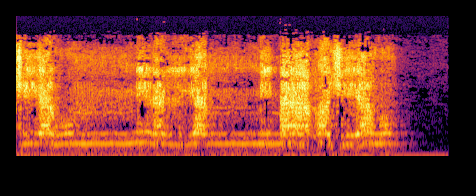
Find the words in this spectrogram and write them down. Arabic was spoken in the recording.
غَشِيَهُم مِّنَ الْيَمِّ مَا غَشِيَهُمْ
